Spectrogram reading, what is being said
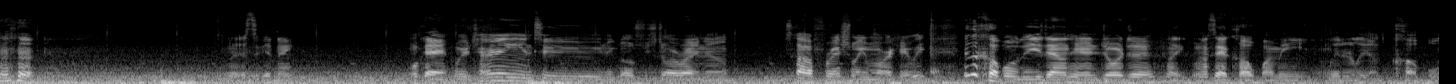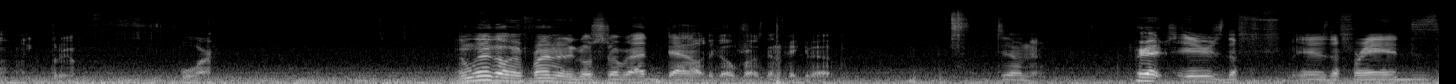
it's a good thing. Okay, we're turning into the grocery store right now. It's called Freshway Market. We there's a couple of these down here in Georgia. Like when I say a couple, I mean literally a couple, like three or four. I'm gonna go in front of the grocery store, but I doubt the GoPro's gonna pick it up. Don't know. Here's the here's the Fred's.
